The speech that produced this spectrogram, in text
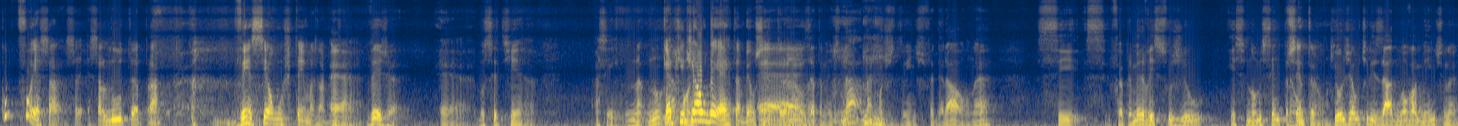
Como foi essa, essa, essa luta para vencer alguns temas na? É, veja, é, você tinha, assim... Na, no, na aqui tinha a UDR também, o Centrão. É, né? exatamente. Na, na Constituinte Federal, né, se, se- foi a primeira vez que surgiu esse nome Centrão. Centrão. Que hoje é utilizado novamente, né,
